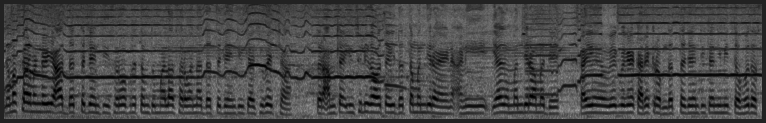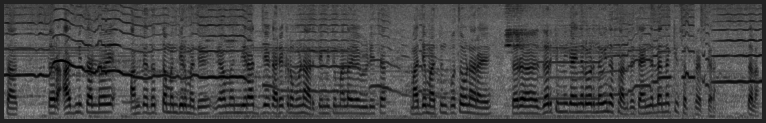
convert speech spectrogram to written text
नमस्कार मंडळी आज दत्त जयंती. सर्वप्रथम तुम्हाला सर्वांना दत्त जयंतीच्या शुभेच्छा. तर आमच्या इन्सुली गावातही दत्त मंदिर आहे आणि या मंदिरामध्ये काही वेगवेगळे कार्यक्रम दत्त जयंतीच्या निमित्त होत असतात. तर आज मी चाललो आहे आमच्या दत्त मंदिरमध्ये. या मंदिरात जे कार्यक्रम होणार ते मी तुम्हाला या व्हिडिओच्या माध्यमातून पोचवणार आहे. तर जर तुम्ही चॅनलवर नवीन असाल तर चॅनलला नक्की सबस्क्राईब करा. चला.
